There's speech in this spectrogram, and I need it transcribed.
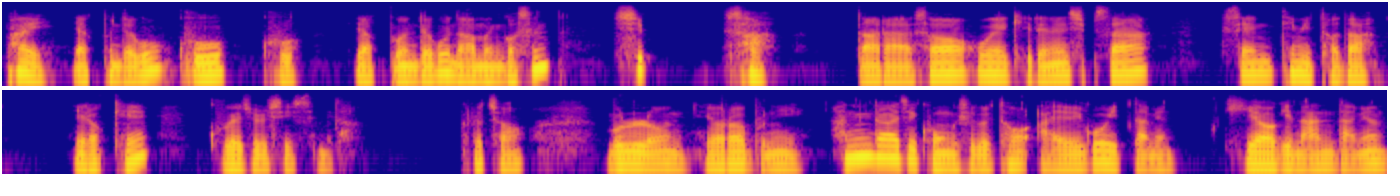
파이 약분되고 9 9 약분되고 남은 것은 14 따라서 호의 길이는 14cm다 이렇게 구해줄 수 있습니다. 그렇죠. 물론 여러분이 한 가지 공식을 더 알고 있다면 기억이 난다면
